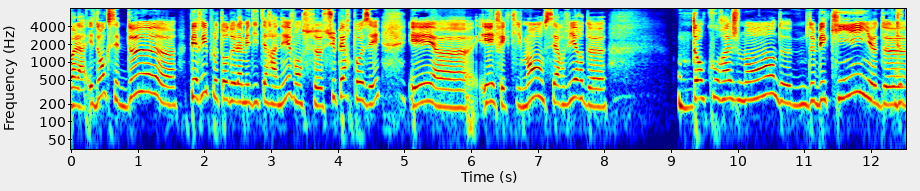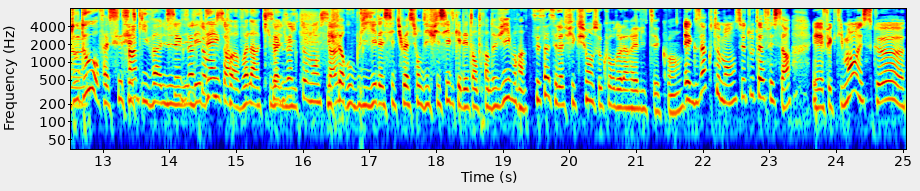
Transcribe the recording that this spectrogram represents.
Voilà. Et donc ces deux euh, périples autour de la Méditerranée vont se superposer et, et effectivement servir de d'encouragement, de, de béquilles, de... de doudou. Enfin, c'est ce qui va l'aider, quoi. Voilà, qui va lui, lui, faire oublier la situation difficile qu'elle est en train de vivre. C'est ça, c'est la fiction au secours de la réalité, quoi. Exactement, c'est tout à fait ça. Et effectivement, est-ce que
